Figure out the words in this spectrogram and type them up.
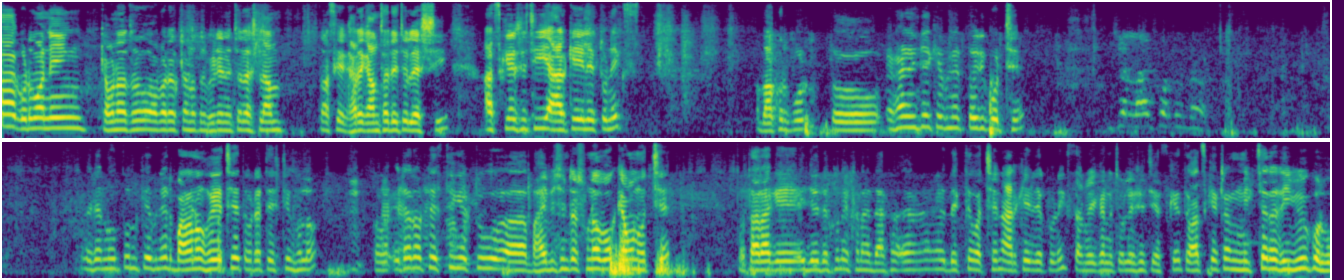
বন্ধুরা গুড মর্নিং কেমন আছো? আবার একটা নতুন ভিডিও নিয়ে চলে আসলাম। তো আজকে ঘরে গামছা দিয়ে চলে এসেছি। আজকে এসেছি আর কে ইলেকট্রনিক্স বাকুরপুর তো এখানে যে ক্যাবিনেট তৈরি করছে। এটা নতুন ক্যাবিনেট বানানো হয়েছে, তো ওটা টেস্টিং হলো। তো এটারও টেস্টিং একটু ভাইব্রেশনটা শোনাবো, কেমন হচ্ছে। তো তার আগে এই যে দেখুন, এখানে দেখা দেখতে পাচ্ছেন আর কে ইলেকট্রনিক্স আমি এখানে চলে এসেছি আজকে। তো আজকে একটা মিক্সচারের রিভিউ করব।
